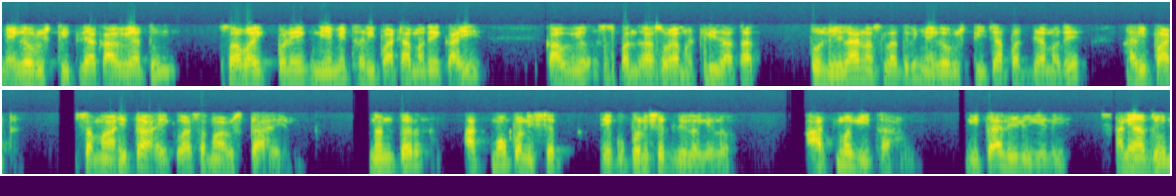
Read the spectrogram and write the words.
मेघवृष्टीतल्या काव्यातून स्वाभाविकपणे एक नियमित हरिपाठामध्ये काही काव्य पंधरा सोळा म्हटली जातात. तो लिहिला नसला तरी मेघवृष्टीच्या पद्यामध्ये हरिपाठ समाहित आहे किंवा समाविष्ट आहे. नंतर आत्मोपनिषद एक उपनिषद लिहिलं गेलं. आत्मगीता गीता लिहिली गेली. आणि अजून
